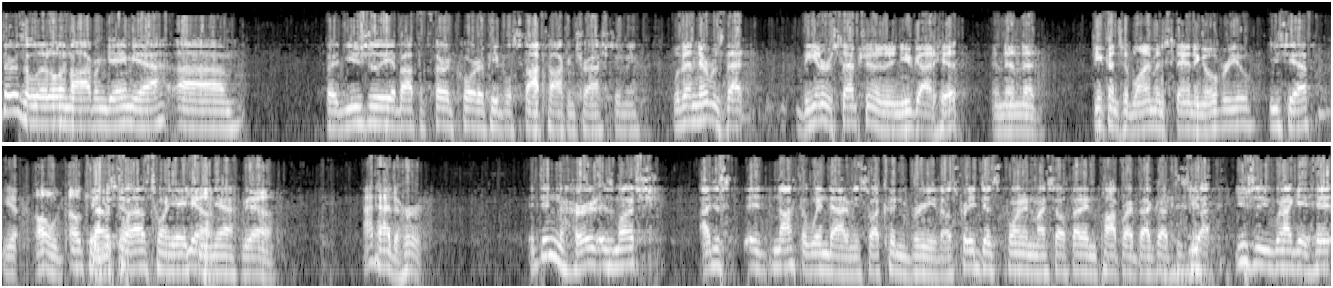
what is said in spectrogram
There was a little in the Auburn game, yeah. Um, but usually about the third quarter, people stop talking trash to me. Well, then there was that the interception, and then you got hit, and then that defensive lineman standing over you. UCF. Yeah. Oh, okay. That was, that was 2018, yeah. Yeah. That had to hurt. It didn't hurt as much. I just it knocked the wind out of me, so I couldn't breathe. I was pretty disappointed in myself that I didn't pop right back up. Because usually when I get hit,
